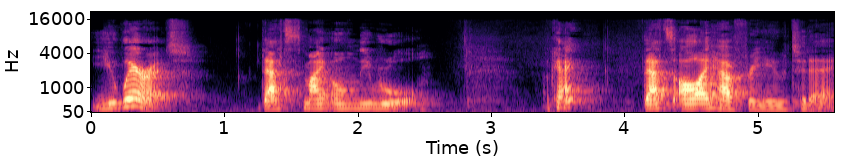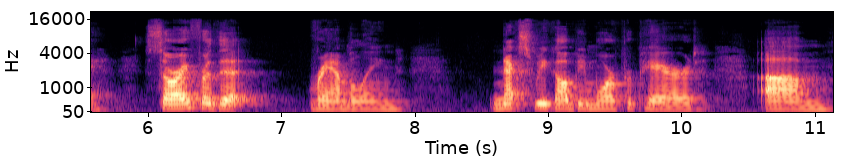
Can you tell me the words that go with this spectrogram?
you wear it. That's my only rule. Okay? That's all I have for you today. Sorry for the rambling next week I'll be more prepared. Um,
